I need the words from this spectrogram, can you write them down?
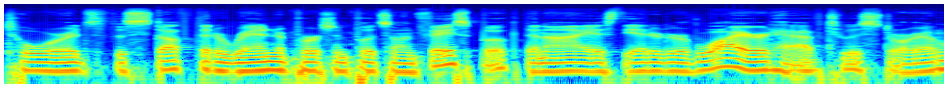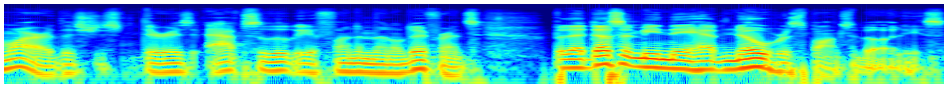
towards the stuff that a random person puts on Facebook than I, as the editor of Wired, have to a story on Wired. There's just there is absolutely a fundamental difference, but that doesn't mean they have no responsibilities.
